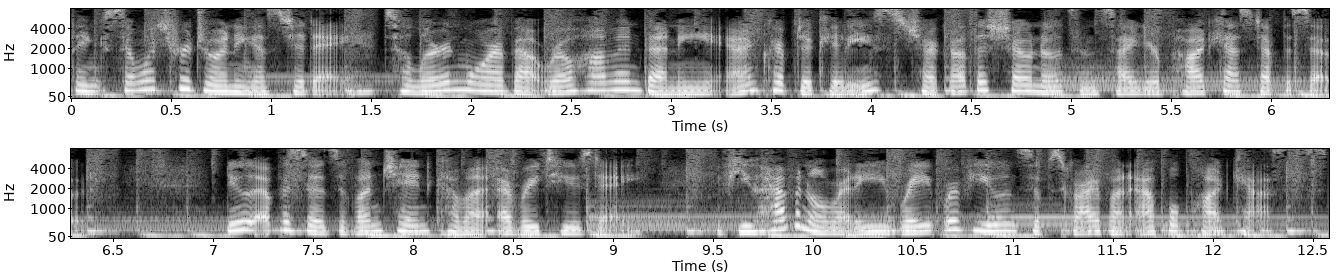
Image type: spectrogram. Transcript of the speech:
Thanks so much for joining us today. To learn more about Roham and Benny and CryptoKitties, check out the show notes inside your podcast episode. New episodes of Unchained come out every Tuesday. If you haven't already, rate, review, and subscribe on Apple Podcasts.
